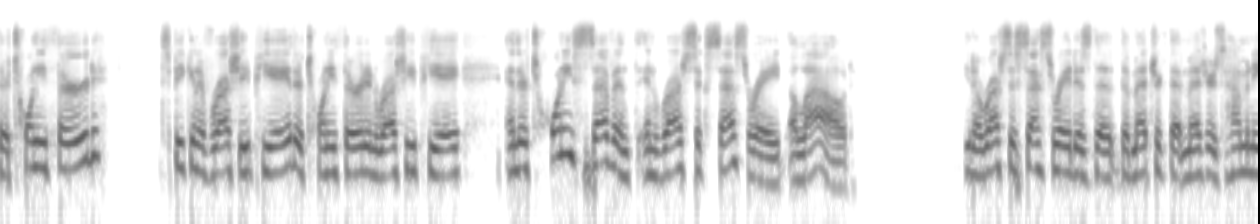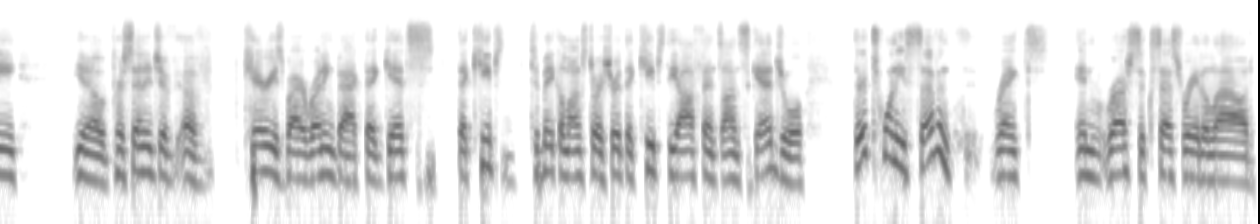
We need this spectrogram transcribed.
They're 23rd Speaking of rush EPA, they're 23rd in rush EPA, and they're 27th in rush success rate allowed. You know, rush success rate is the the metric that measures how many, you know, percentage of, of carries by a running back that gets that keeps to make a long story short that keeps the offense on schedule. They're 27th ranked in rush success rate allowed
